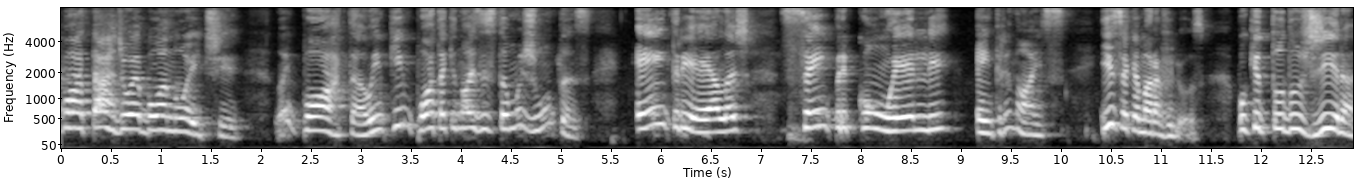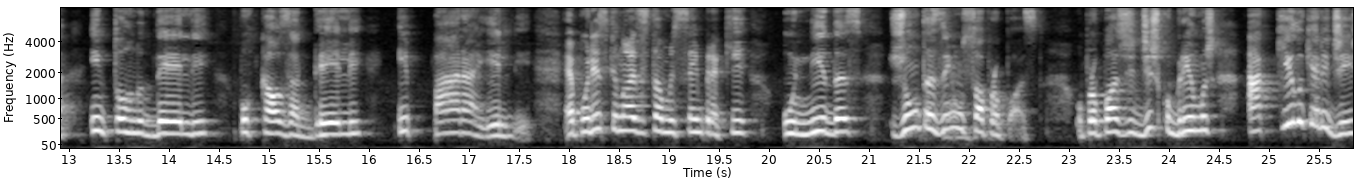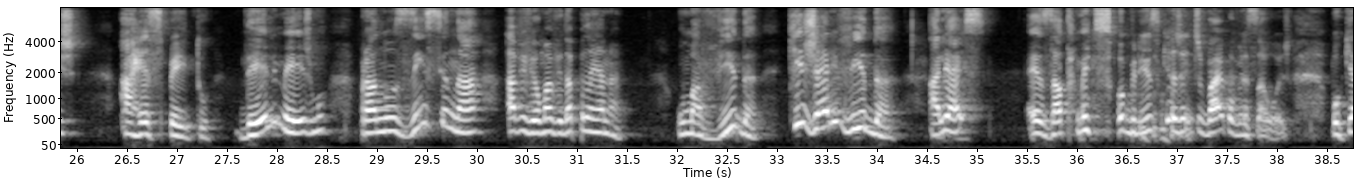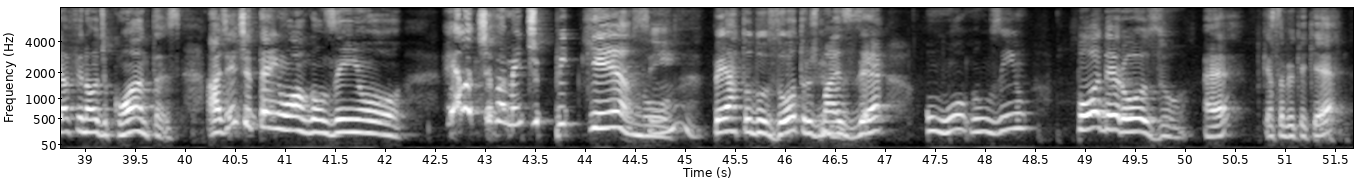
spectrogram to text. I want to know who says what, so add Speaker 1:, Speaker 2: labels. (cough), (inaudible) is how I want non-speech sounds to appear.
Speaker 1: boa tarde ou é boa noite? Não importa, o que importa é que nós estamos juntas. Entre elas, sempre com Ele entre nós. Isso é que é maravilhoso, porque tudo gira em torno dele, por causa dele e para ele. É por isso que nós estamos sempre aqui unidas, juntas em um só propósito. O propósito de descobrirmos aquilo que ele diz a respeito dele mesmo para nos ensinar a viver uma vida plena. Uma vida que gere vida. Aliás, é exatamente (laughs) sobre isso que a gente vai conversar hoje. Porque, afinal de contas, a gente tem um órgãozinho relativamente pequeno
Speaker 2: Sim.
Speaker 1: perto dos outros, mas é um órgãozinho poderoso. É? Quer saber o que que é?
